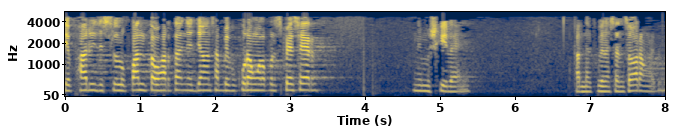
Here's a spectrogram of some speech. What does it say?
Tiap hari dia selalu pantau hartanya jangan sampai berkurang walaupun sepeser. Ini muskilah ini. Tanda kebinasan seorang itu.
